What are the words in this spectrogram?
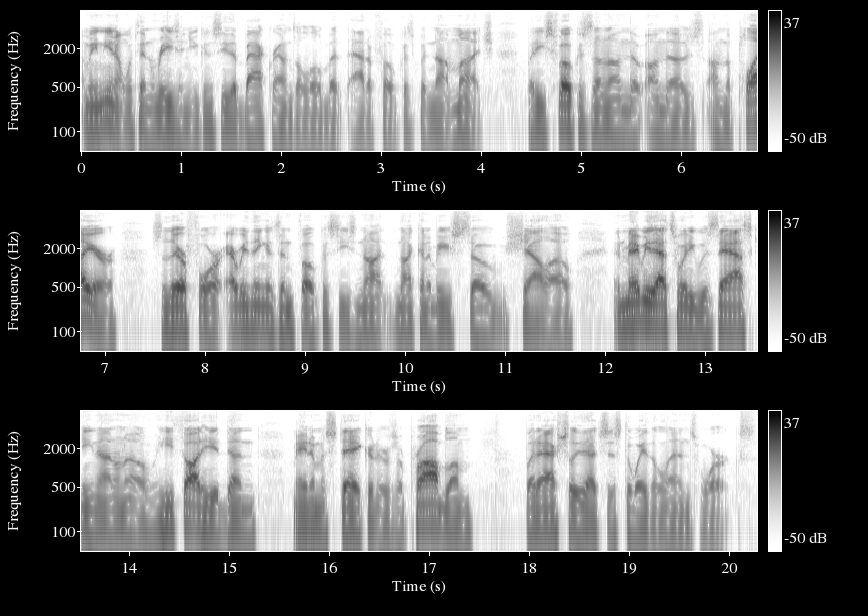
I mean, you know, within reason, you can see the background's a little bit out of focus, but not much. But he's focusing on the on those on the player, so therefore everything is in focus. He's not not going to be so shallow, and maybe that's what he was asking. I don't know. He thought he had done made a mistake or there was a problem, but actually that's just the way the lens works.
